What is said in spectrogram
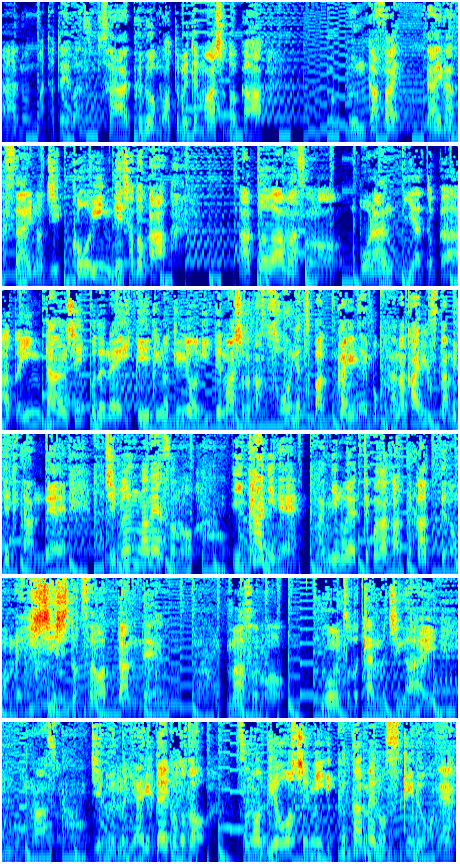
あの、まあ、例えばそのサークルをまとめて回したとか文化祭？大学祭の実行委員でしたとか。あとはまあその、ボランティアとか、あとインターンシップでね、イケイケの企業に行ってましたとか、そういうやつばっかりね、僕7ヶ月間見てきたんで、自分がね、その、いかにね、何もやってこなかったかっていうのもね、ひしひしと伝わったんで、まあその、ウォントとキャンの違い、まあその、自分のやりたいことと、その業種に行くためのスキルをね、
